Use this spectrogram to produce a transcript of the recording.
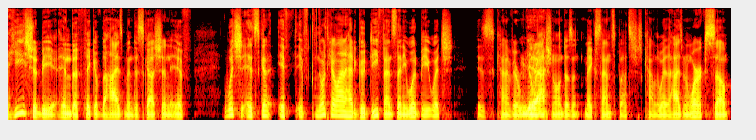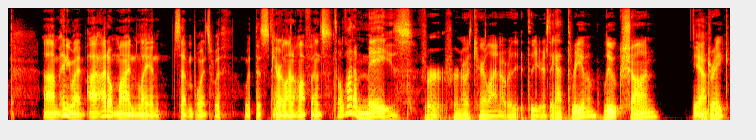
he should be in the thick of the Heisman discussion if which it's gonna if if North Carolina had a good defense, then he would be, which is kind of ir- Yeah. irrational. It doesn't make sense, but it's just kind of the way the Heisman works. So um, anyway, I, I don't mind laying seven points with with this Carolina offense. It's a lot of Mays for for North Carolina over the, the years. They got three of them: Luke, Sean, Yeah. and Drake.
